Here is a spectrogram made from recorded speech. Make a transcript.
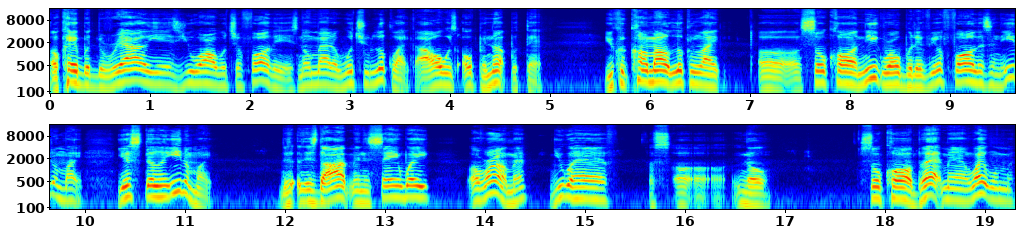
Okay, but the reality is you are what your father is, no matter what you look like. I always open up with that. You could come out looking like a so-called Negro, but if your father's an Edomite, you're still an Edomite. It's the in the same way around, man. You would have a, a, a uh, uh, you know so-called black man, white woman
